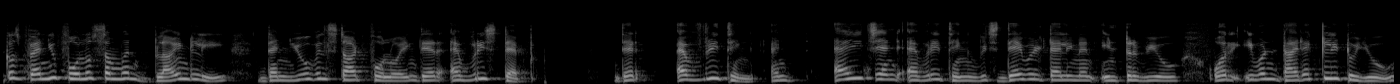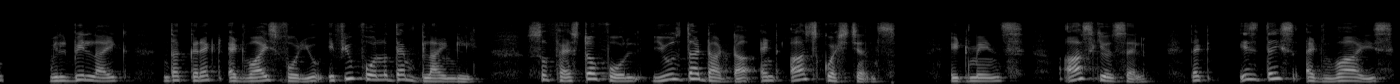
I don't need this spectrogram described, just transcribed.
Because when you follow someone blindly, then you will start following their every step, their everything, and each and everything which they will tell in an interview or even directly to you will be like the correct advice for you if you follow them blindly. So first of all, use the data and ask questions. It means ask yourself that is this advice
